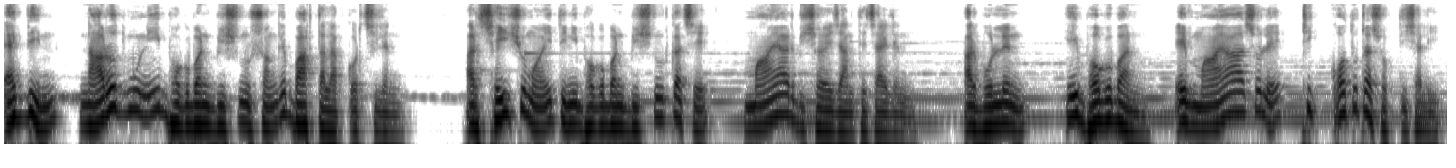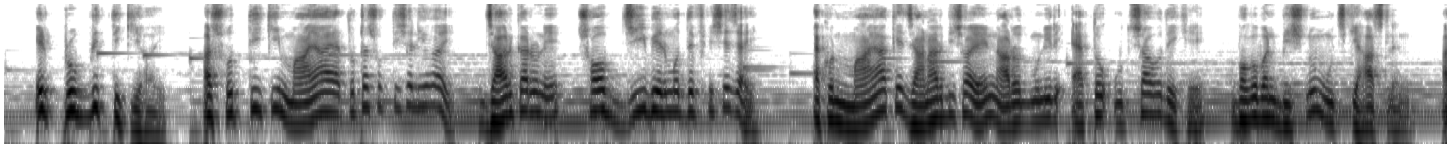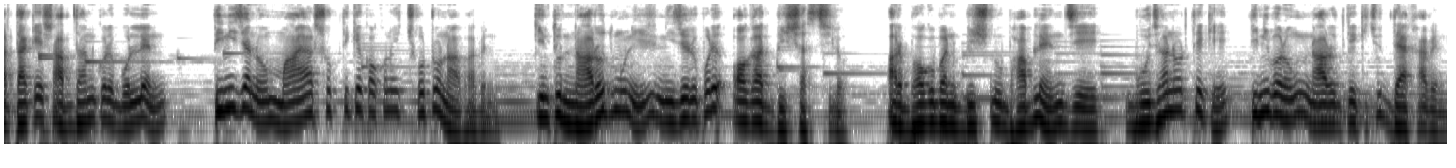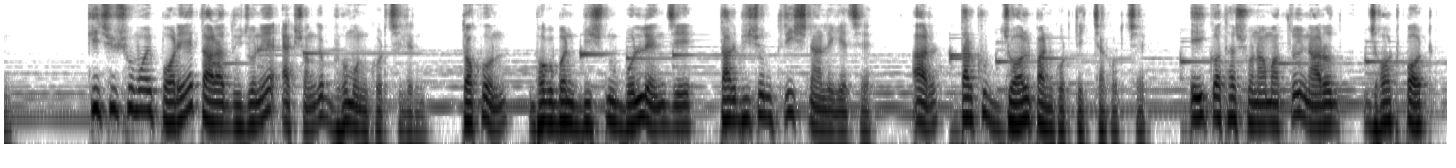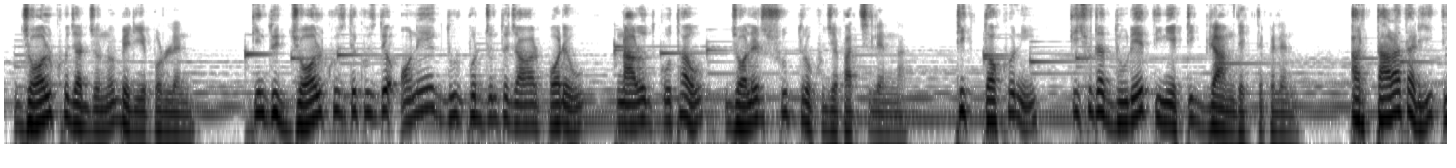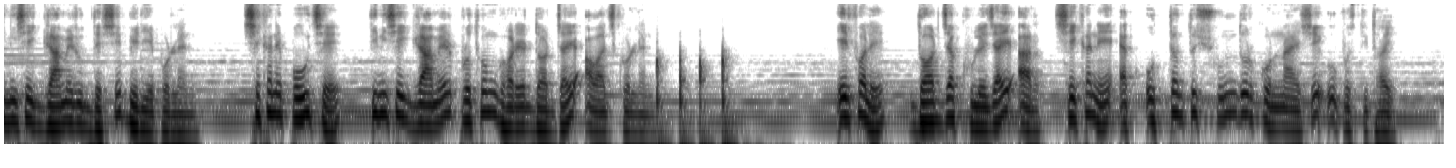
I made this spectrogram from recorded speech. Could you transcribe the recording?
একদিন নারদ মুনি ভগবান বিষ্ণুর সঙ্গে বার্তালাপ করছিলেন, আর সেই সময় তিনি ভগবান বিষ্ণুর কাছে মায়ার বিষয়ে জানতে চাইলেন আর বললেন, হে ভগবান এই মায়া আসলে ঠিক কতটা শক্তিশালী? এর প্রবৃত্তি কি হয়? আর সত্যি কি মায়া এতটা শক্তিশালী হয়? যার কারণে সব জীব এর মধ্যে ফেসে যায়? এখন মায়াকে জানার বিষয়ে নারদ মুনির এত উৎসাহ দেখে ভগবান বিষ্ণু মুচকি হাসলেন আর তাকে সাবধান করে বললেন, তিনি যেন মায়ার শক্তিকে কখনোই ছোট না ভাবেন। কিন্তু নারদ মুনির নিজের উপরে অগাধ বিশ্বাস ছিল আর ভগবান বিষ্ণু ভাবলেন যে বোঝানোর থেকে তিনি বরং নারদকে কিছু দেখাবেন। কিছু সময় পরে তারা দুজনে একসঙ্গে ভ্রমণ করছিলেন। তখন ভগবান বিষ্ণু বললেন যে তার ভীষণ তৃষ্ণা লেগেছে। আর তার খুব জল পান করতে ইচ্ছা করছে। এই কথা শোনা মাত্রই নারদ ঝটপট জল খোঁজার জন্য বেরিয়ে পড়লেন। কিন্তু জল খুঁজতে খুঁজতে অনেক দূর পর্যন্ত যাওয়ার পরেও নারদ কোথাও জলের সূত্র খুঁজে পাচ্ছিলেন না। ঠিক তখনই কিছুটা দূরে তিনি একটি গ্রাম দেখতে পেলেন। আর তাড়াতাড়ি তিনি সেই গ্রামের উদ্দেশ্যে বেরিয়ে পড়লেন। সেখানে পৌঁছে তিনি সেই গ্রামের প্রথম ঘরের দরজায় আওয়াজ করলেন। এর ফলে দরজা খুলে যায় আর সেখানে এক অত্যন্ত সুন্দর কন্যা এসে উপস্থিত হয়।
